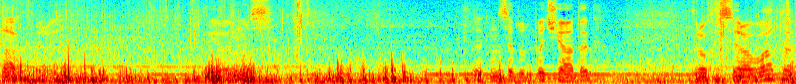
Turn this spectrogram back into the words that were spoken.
Так, друзі. Дивимось. Так, ну це тут початок. Трохи сировато.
